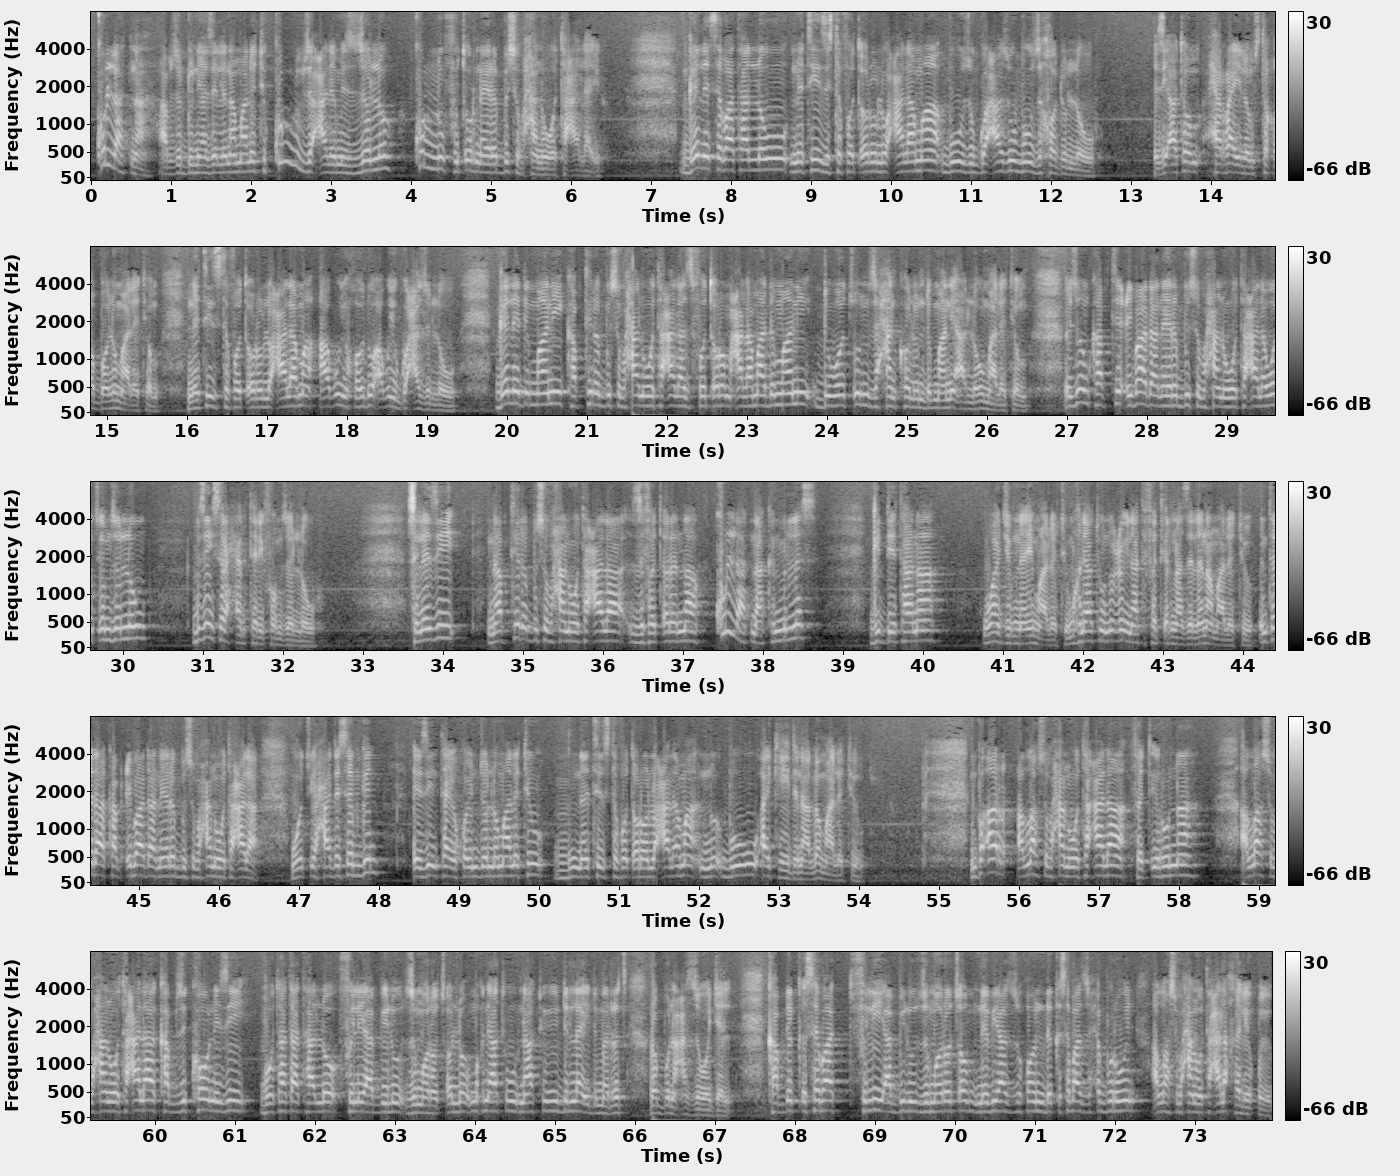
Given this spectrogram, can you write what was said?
ኩላትና ኣብዚ ኣዱንያ ዘለና ማለት እዩ ኩሉ ብዚ ዓለም እዚ ዘሎ ኩሉ ፍጡር ናይ ረቢ ሱብሓነሁ ወተዓላ እዩ። ገለ ሰባት ኣለዉ ነቲ ዝተፈጠሩሉ ዓላማ ብኡ ዝጓዓዙ ብኡ ዝኸዱ ኣለዉ። እዚኣቶም ሕራይ ኢሎም ዝተቐበሉ ማለት እዮም። ነቲ ዝተፈጠሩሉ ዓላማ ኣብኡ ይኸዱ ኣብኡ ይጓዓዙ ኣለዉ። ገለ ድማ ካብቲ ረቢ ሱብሓነሁ ወተዓላ ዝፈጠሮም ዓላማ ድማ ድወጹን ዝሓንከሉን ድማ ኣለዉ ማለት እዮም። እዞም ካብቲ ዒባዳ ናይ ረቢ ስብሓነሁ ወተዓላ ወጺኦም ዘለዉ ብዘይ ስራሕ እዮም ተሪፎም ዘለዉ። ስለዚ ናብቲ ረቢ ስብሓነሁ ወተዓላ ዝፈጠረና ኩላትና ክንምለስ ግዴታና ዋጅብና እዩ ማለት እዩ። ምኽንያቱ ንዑ ኢና ተፈጢርና ዘለና ማለት እዩ። እንተ ካብ ዒባዳ ናይ ረቢ ስብሓነሁ ወተዓላ ወጺኡ ሓደ ሰብ ግን እዚ እንታይ እዩ ኮይኑ ዘሎ ማለት እዩ? ነቲ ዝተፈጠረሉ ዓላማ ብኡ ኣይከይድን ኣሎ ማለት እዩ። እምበኣር ኣላህ ስብሓን ወተዓላ ፈጢሩና ኣላህ ስብሓን ወተዓላ ካብዚ ኮን እዚ ቦታታት ኣሎ ፍልይ ኣቢሉ ዝመረፀሎ ምክንያቱ ናቱ ዩ ድላዩ ዝመርፅ ረቡና ዓዘ ወጀል ካብ ደቂ ሰባት ፍልይ ኣቢሉ ዝመረፆም ነቢያት ዝኾኑ ደቂ ሰባት ዝሕብሩ እውን ኣላ ስብሓን ወተዓላ ከሊቁ እዩ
